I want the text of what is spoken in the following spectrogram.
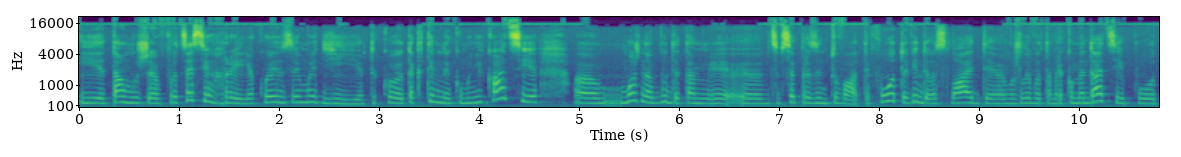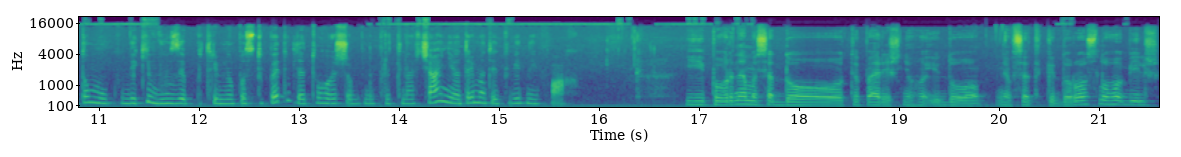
І там уже в процесі гри, якоїсь взаємодії, такої тактивної комунікації е, можна буде там е, е, це все презентувати: фото, відеослайди, можливо, там рекомендації по тому, в які вузи потрібно поступити для того, щоб пройти навчання і отримати відповідний фах. І повернемося до теперішнього і до все-таки дорослого більш.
